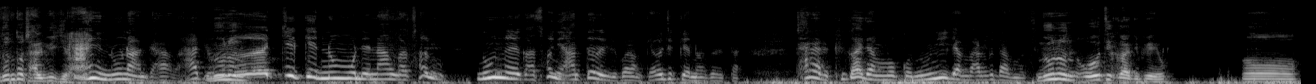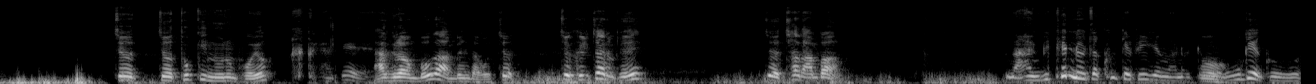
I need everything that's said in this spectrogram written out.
눈도 잘 비지라. 아니 눈한테 아주 눈은- 어저께 눈물이 난가 손 눈에가 손이 안 떨어지고 그렇게 어저께는 그랬다 차라리 귀가 잘 먹고 눈이 잘 맑다 뭐 눈은 어디까지 배요? 어, 저, 저 토끼 눈은 보여? 그러지 아, 그럼 뭐가 안 벤다고? 저, 저 글자는 배? 저차안 봐. 아 밑에 눈도 크게 비지만 그 어. 우게 그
